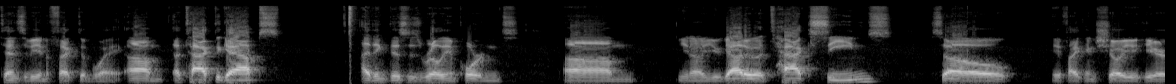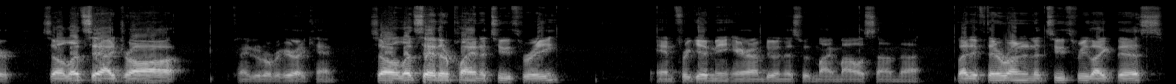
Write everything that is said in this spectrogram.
tends to be an effective way. Um, attack the gaps. I think this is really important. Um, you know, you got to attack seams. So if I can show you here. So let's say I draw, can I do it over here? I can. So let's say they're playing a 2-3 and forgive me here, I'm doing this with my mouse on the, but if they're running a 2-3 like this,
